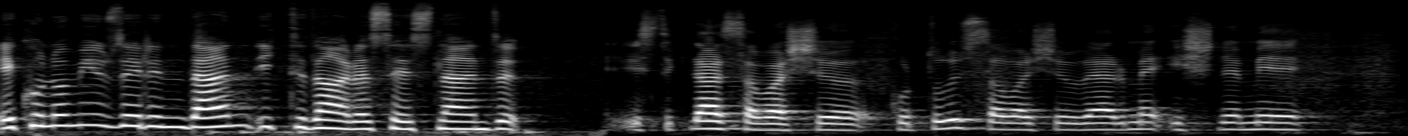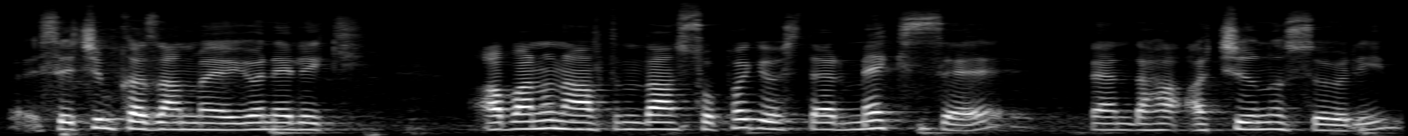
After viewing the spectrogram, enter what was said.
ekonomi üzerinden iktidara seslendi. İstiklal Savaşı, Kurtuluş Savaşı verme işlemi, e, seçim kazanmaya yönelik abanın altından sopa göstermekse ben daha açığını söyleyeyim.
